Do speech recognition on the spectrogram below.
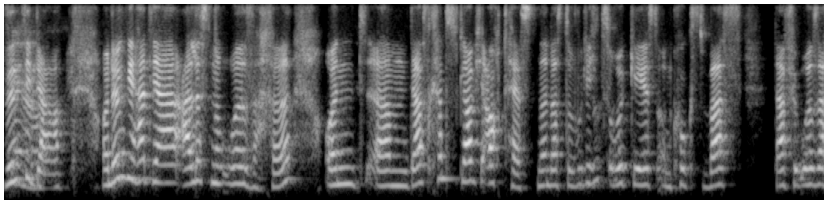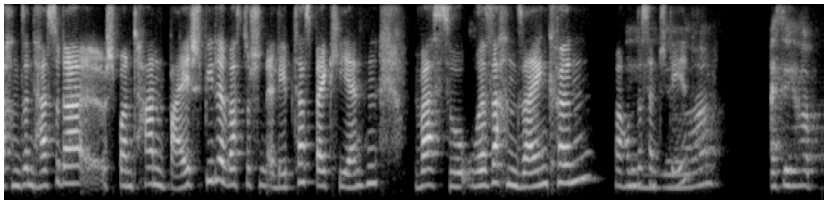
sind ja. sie da. Und irgendwie hat ja alles eine Ursache. Und ähm, das kannst du, glaube ich, auch testen, ne? dass du wirklich mhm. zurückgehst und guckst, was da für Ursachen sind. Hast du da äh, spontan Beispiele, was du schon erlebt hast bei Klienten, was so Ursachen sein können, warum das entsteht? Ja. Also ich habe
